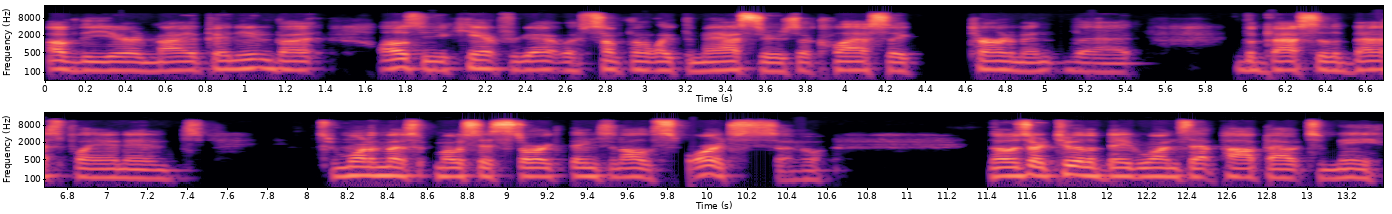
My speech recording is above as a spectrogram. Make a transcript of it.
of the year, in my opinion. But also, you can't forget with something like the Masters, a classic tournament that the best of the best play in, and it's one of the most, most historic things in all the sports. So, those are two of the big ones that pop out to me.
